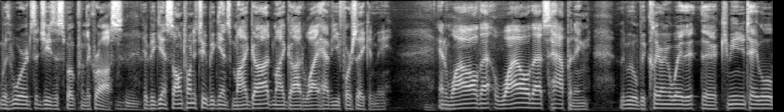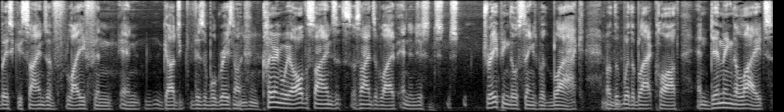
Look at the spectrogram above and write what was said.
with words that Jesus spoke from the cross. Mm-hmm. It begins Psalm 22 begins, "My God, my God, why have you forsaken me?" And while that while that's happening, we will be clearing away the, the communion table, basically signs of life and, and God's visible grace, and all, mm-hmm. clearing away all the signs signs of life, and then just draping those things with black, uh, the- with a black cloth, and dimming the lights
